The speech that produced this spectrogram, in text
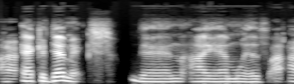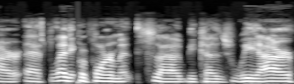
our academics than I am with our athletic performance uh, because we are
